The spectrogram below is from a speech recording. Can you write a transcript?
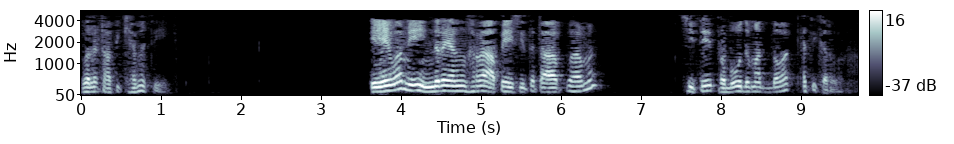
වලට අපි කැමතියි. ඒවා මේ ඉන්ද්‍රයන් හරහා අපේ සිතට ආපුවම සිතේ ප්‍රබෝධමත් බවක් ඇති කරනවා.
